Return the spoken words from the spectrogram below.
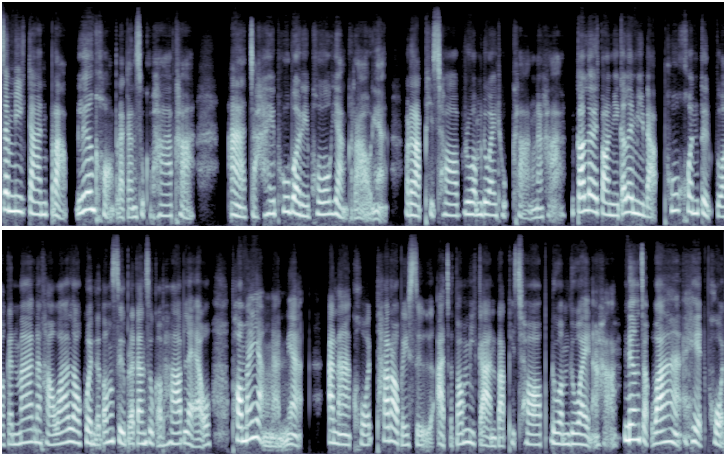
จะมีการปรับเรื่องของประกันสุขภาพค่ะ อาจจะให้ผู้บริโภคอย่างเราเนี่ย รับผิดชอบร่วมด้วยทุกครั้งนะคะ ก็เลยตอนนี้ก็เลยมีแบบผู้คนตื่นตัวกันมากนะคะ ว่าเราควรจะต้องซื้อประกันสุขภาพแล้ว เพราะไม่อย่างนั้นเนี่ยอนาคตถ้าเราไปซื้ออาจจะต้องมีการรับผิดชอบร่วมด้วยนะคะ เนื่องจากว่าเหตุผล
